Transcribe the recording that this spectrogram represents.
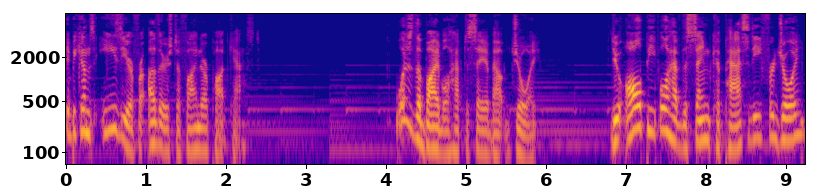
it becomes easier for others to find our podcast. What does the Bible have to say about joy? Do all people have the same capacity for joy?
